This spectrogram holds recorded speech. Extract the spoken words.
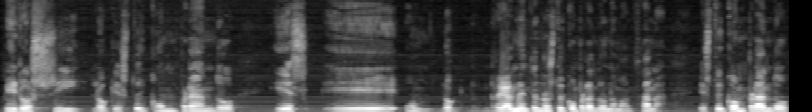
Pero sí, lo que estoy comprando es, eh, realmente no estoy comprando una manzana, estoy comprando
